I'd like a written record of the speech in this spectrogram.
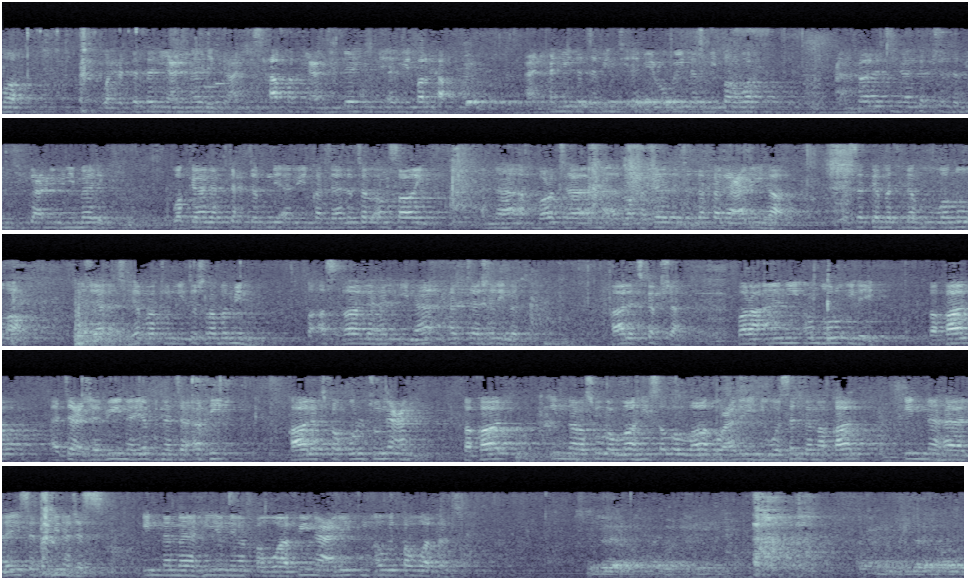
الله. وحدثني عن مالك عن إسحاق بن عبد الله بن أبي طلحة عن حميدة بنت أبي عبيدة بن فروه عن خالتها كبشة بنت كعب بن مالك وكانت تحت ابن أبي قتادة الأنصاري أنها أخبرتها أن أبا قتادة دخل عليها فسكبت له وضوءا فجاءت هرة لتشرب منه فأصغى لها الإناء حتى شربت. قالت كبشة فرآني أنظر إليه فقال أتعجبين يا ابنة أخي؟ قالت فقلت نعم. فقال إن رسول الله صلى الله عليه وسلم قال إنها ليست بنجس إنما هي من الطوافين عليكم أو الطوافات. بسم الله الرحمن الرحيم. الحمد لله رب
